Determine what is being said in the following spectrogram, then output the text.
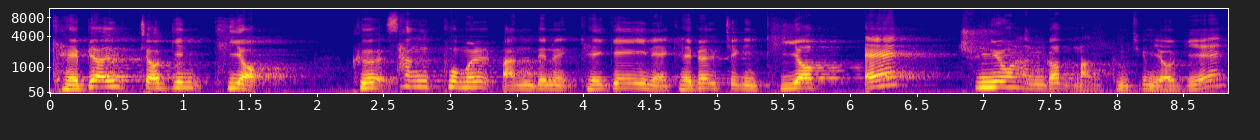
개별적인 기업 그 상품을 만드는 개개인의 개별적인 기업에 중요한 것만큼 지금 여기에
